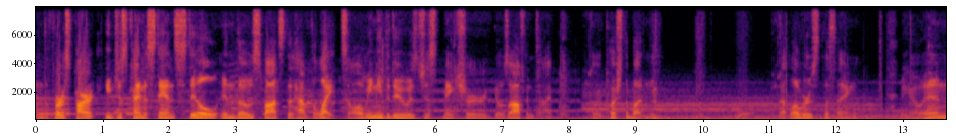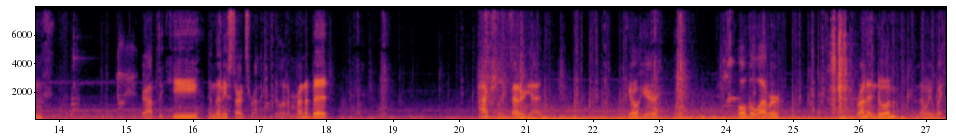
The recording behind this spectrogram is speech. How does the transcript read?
In the first part, he just kind of stands still in those spots that have the light. So all we need to do is just make sure it goes off in time. So we push the button. That lowers the thing. We go in, grab the key, and then he starts running. We let him run a bit. Actually, better yet, go here, pull the lever, run into him, and then we wait.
